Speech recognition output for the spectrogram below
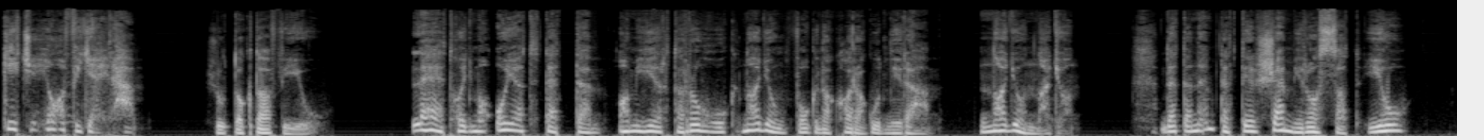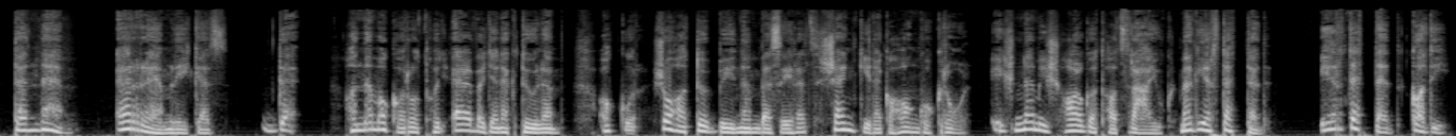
kicsi, jól figyelj rám! suttogta a fiú. Lehet, hogy ma olyat tettem, amiért a rohók nagyon fognak haragudni rám. Nagyon-nagyon. De te nem tettél semmi rosszat, jó? Te nem. Erre emlékezz. De ha nem akarod, hogy elvegyenek tőlem, akkor soha többé nem beszélhetsz senkinek a hangokról, és nem is hallgathatsz rájuk. Megértetted? Értetted, Kadi?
